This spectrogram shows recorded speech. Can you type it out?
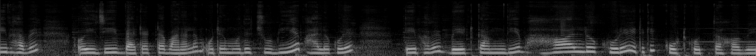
এইভাবে ওই যেই ব্যাটারটা বানালাম, ওটার মধ্যে চুবিয়ে ভালো করে এইভাবে ব্রেড ক্রাম দিয়ে ভালো করে এটাকে কোট করতে হবে।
